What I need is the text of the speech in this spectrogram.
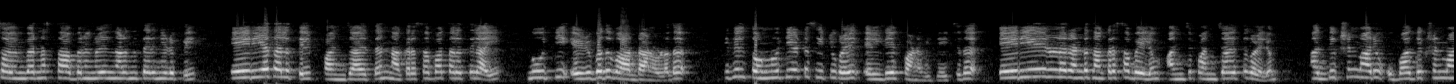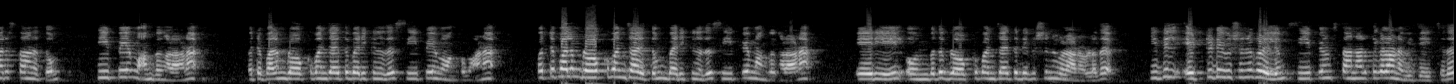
സ്വയംഭരണ സ്ഥാപനങ്ങളിൽ നടന്ന തെരഞ്ഞെടുപ്പിൽ ഏരിയ തലത്തിൽ പഞ്ചായത്ത് നഗരസഭാ തലത്തിലായി നൂറ്റി എഴുപത് വാർഡാണുള്ളത്. ഇതിൽ തൊണ്ണൂറ്റിയെട്ട് സീറ്റുകളിൽ എൽ ഡി എഫ് ആണ് വിജയിച്ചത്. ഏരിയയിലുള്ള രണ്ട് നഗരസഭയിലും അഞ്ച് പഞ്ചായത്തുകളിലും അധ്യക്ഷന്മാരും ഉപാധ്യക്ഷന്മാരും സ്ഥാനത്തും സി പി എം അംഗങ്ങളാണ്. ഒറ്റപ്പാലം ബ്ലോക്ക് പഞ്ചായത്ത് ഭരിക്കുന്നത് സി പി എം അംഗമാണ്. ഒറ്റപ്പാലം ബ്ലോക്ക് പഞ്ചായത്തും ഭരിക്കുന്നത് സി പി എം അംഗങ്ങളാണ്. ഏരിയയിൽ ഒൻപത് ബ്ലോക്ക് പഞ്ചായത്ത് ഡിവിഷനുകളാണുള്ളത്. ഇതിൽ എട്ട് ഡിവിഷനുകളിലും സി പി എം സ്ഥാനാർത്ഥികളാണ് വിജയിച്ചത്.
